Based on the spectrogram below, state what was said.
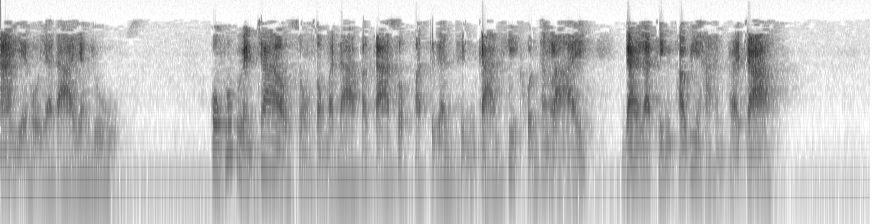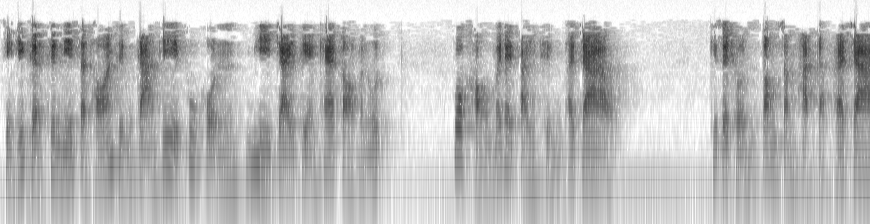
ณะเยโฮยาดายังอยู่ องค์พระผู้เป็นเจ้าทรงส่งบรรดาประกาศกมาเตือนถึงการที่คนทั้งหลาย ได้ละทิ้งพระวิหารพระเจ้า สิ่งที่เกิดขึ้นนี้สะท้อนถึงการที่ผู้คนมีใจเพียงแค่ต่อมนุษย์ พวกเขาไม่ได้ไปถึงพระเจ้าคิสชนต้องสัมผัสกับพระเจ้า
